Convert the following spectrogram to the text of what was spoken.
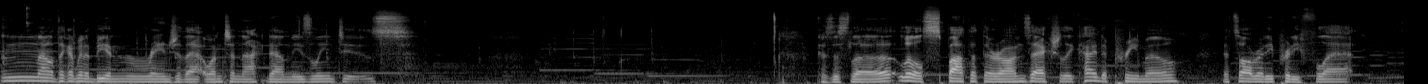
Mm, I don't think I'm gonna be in range of that one to knock down these lean-tos. Because this uh, little spot that they're on is actually kind of primo. It's already pretty flat.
